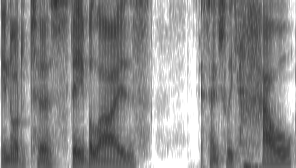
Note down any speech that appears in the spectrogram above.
in order to stabilize essentially how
